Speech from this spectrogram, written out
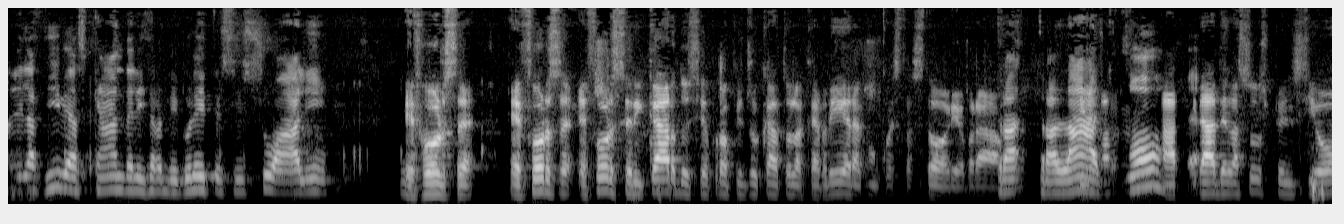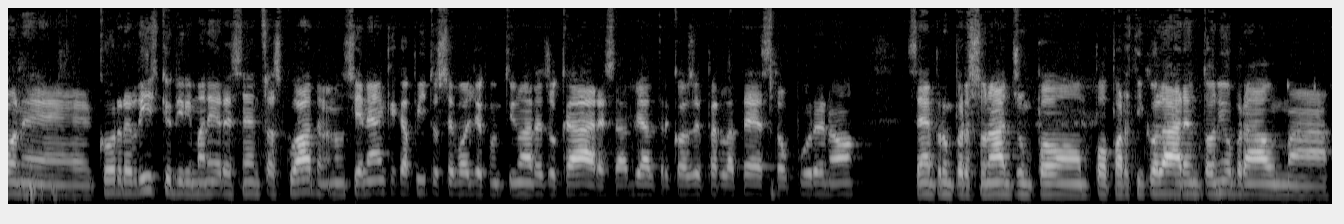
relative a scandali, tra virgolette, sessuali. E forse, e, forse, e forse, Riccardo si è proprio giocato la carriera con questa storia, bravo. Tra, tra l'altro, no? Al di là della sospensione, corre il rischio di rimanere senza squadra, non si è neanche capito se voglia continuare a giocare, se abbia altre cose per la testa oppure no. Sempre un personaggio un po', un po particolare, Antonio Brown, ma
